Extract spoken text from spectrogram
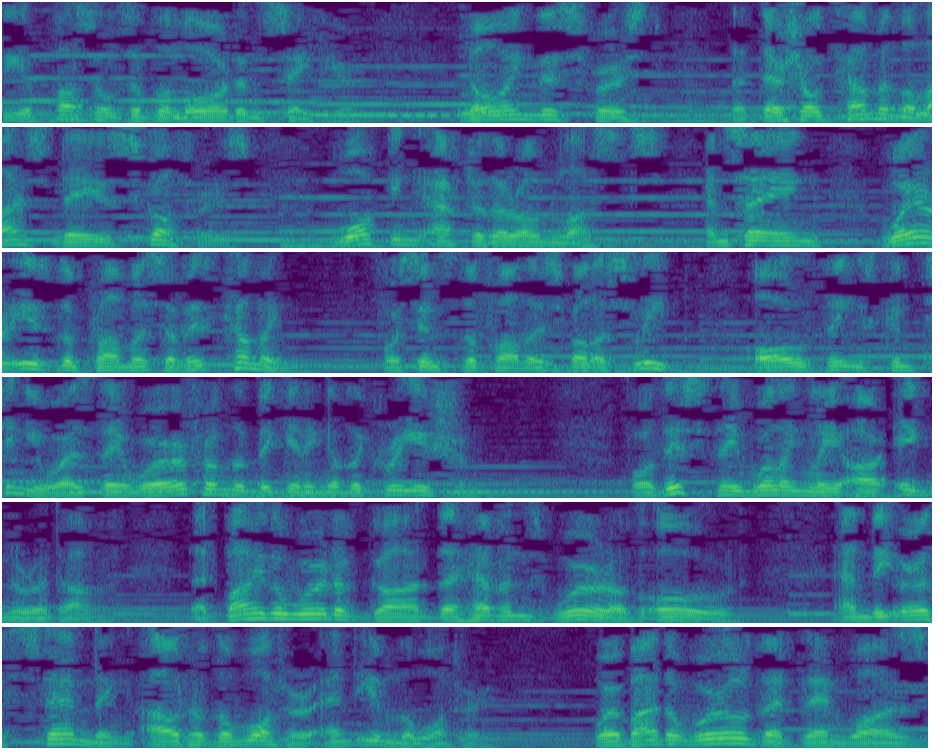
the apostles of the Lord and Saviour, knowing this first, that there shall come in the last days scoffers, walking after their own lusts, and saying, Where is the promise of his coming? For since the fathers fell asleep, all things continue as they were from the beginning of the creation. For this they willingly are ignorant of, that by the word of God the heavens were of old, and the earth standing out of the water and in the water, whereby the world that then was,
